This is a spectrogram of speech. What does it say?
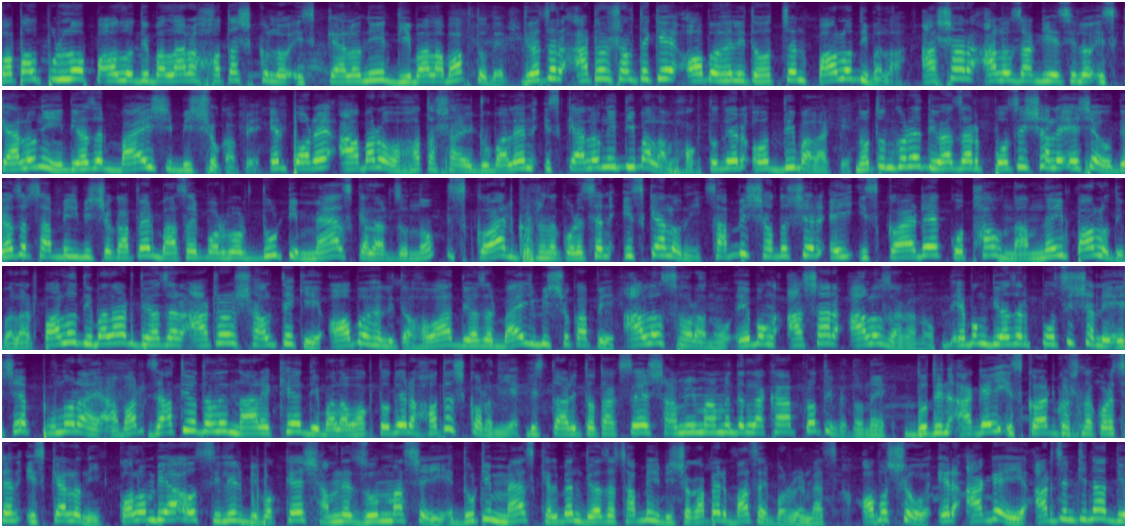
কপাল পুড়ল পাওলো দিবালার হতাশ করল স্ক্যালোনি দিবালা ভক্তদের। দুই হাজার আঠারো সাল থেকে অবহেলিত হচ্ছেন পাওলো দিবালা। আশার আলো জাগিয়েছিল স্ক্যালোনি দুই বিশ্বকাপে। এরপরে আবারও হতাশায় ডুবালেন স্ক্যালোনি দিবালা ভক্তদের ও দিবালাকে। নতুন করে দুই হাজার পঁচিশ সালে এসেও দুই বিশ্বকাপের বাছাই পর্বর দুটি ম্যাচ খেলার জন্য স্কোয়াড ঘোষণা করেছেন স্ক্যালোনি ছাব্বিশ সদস্যের এই স্কোয়াডে কোথাও নাম নেই পাওলো দিবালার। পাওলো দিবালার দুই হাজার আঠারো সাল থেকে অবহেলিত হওয়া দুই বিশ্বকাপে আলো ছড়ানো এবং আশার আলো জাগানো এবং দুই হাজার পঁচিশ সালে এসে পুনরায় আবার জাতীয় দলে না রেখে দিবালা ভক্তদের হতাশ করা নিয়ে বিস্তারিত থাকছে শামীম আহমেদের লেখা প্রতিবেদনে। দুদিন আগেই স্কোয়াড ঘোষণা করেছেন স্ক্যালোনি কলম্বিয়া ও সিলির বিপক্ষে সামনে জুন মাসেই দুটি ম্যাচ খেলবেন দুই বিশ্বকাপের বাছাই পর্বের ম্যাচ। অবশ্য এর আগেই আর্জেন্টিনা দুই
